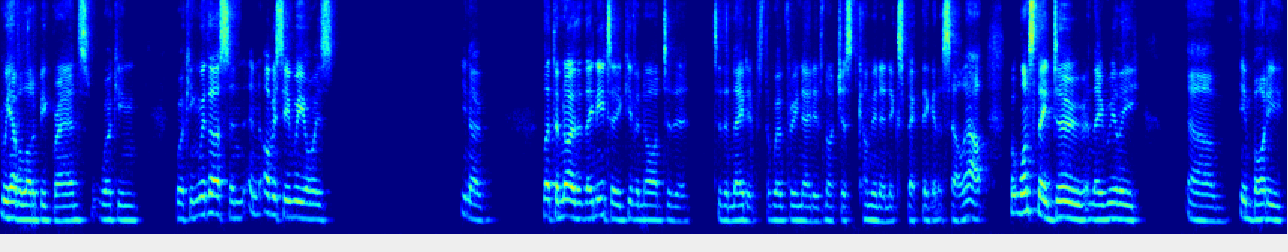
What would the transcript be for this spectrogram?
we have a lot of big brands working working with us, and and obviously we always, you know, let them know that they need to give a nod to the to the natives, the Web three natives, not just come in and expect they're going to sell out. But once they do, and they really um, embody,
